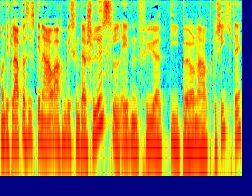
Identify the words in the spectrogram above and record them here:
und ich glaube, das ist genau auch ein bisschen der Schlüssel eben für die Burnout-Geschichte.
